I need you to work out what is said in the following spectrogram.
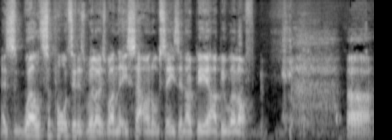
as well supported as Willow's one that he sat on all season, I'd be I'd be well off. oh,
